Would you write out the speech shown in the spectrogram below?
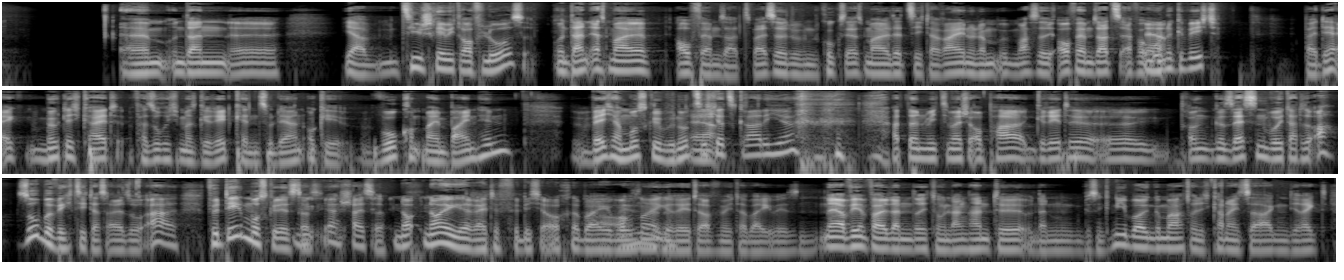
Ähm, und dann äh, ja, zielstrebig drauf los und dann erstmal Aufwärmsatz. Weißt du, du guckst erstmal, setzt dich da rein und dann machst du Aufwärmsatz einfach ja. ohne Gewicht. Bei der Möglichkeit versuche ich immer das Gerät kennenzulernen. Okay, wo kommt mein Bein hin? Welcher Muskel benutze ja. ich jetzt gerade hier? Hab dann mich zum Beispiel auch ein paar Geräte äh, dran gesessen, wo ich dachte, ah, so bewegt sich das also. Ah, für den Muskel ist das. Ja, scheiße. No, neue Geräte für dich auch dabei ja, gewesen. Auch neue oder? Geräte auch für mich dabei gewesen. Naja, auf jeden Fall dann Richtung Langhantel und dann ein bisschen Kniebeugen gemacht und ich kann euch sagen, direkt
